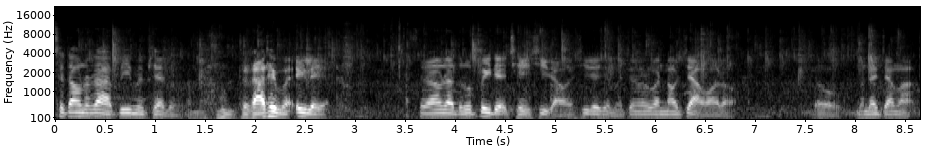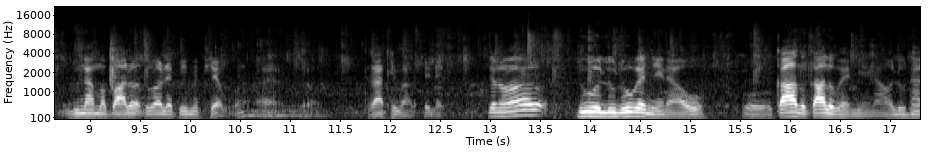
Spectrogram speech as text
စစ်တောင်းတရပေးမဖြတ်လို့တရားထိပ်မှာအိတ်လိုက်ရစစ်တောင်းတရသူတို့ပိတ်တဲ့အချိန်ရှိတာပေါ့ရှိတဲ့အချိန်မှာကျွန်တော်တို့ကနောက်ကျသွားတော့ဟိုမနေ့ကျမှလူနာမပါတော့သူတို့ကလည်းပေးမဖြတ်ဘူးနော်အဲတရားထိပ်မှာပိတ်လိုက်ကျွန်တော်လူကိုလူလိုပဲမြင်တာဟုတ် ဟိုကားဆိုကားလိုပဲမြင်တာဟိုလူနာ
